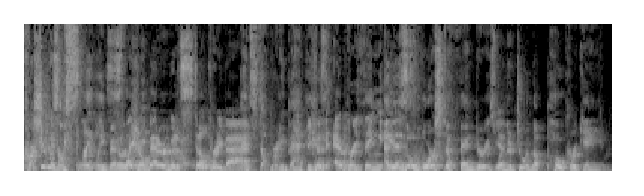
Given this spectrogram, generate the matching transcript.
does a slightly better, Slightly job. better, but it's still pretty bad It's still pretty bad because everything And is. then the worst offender is when they're doing the poker game.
